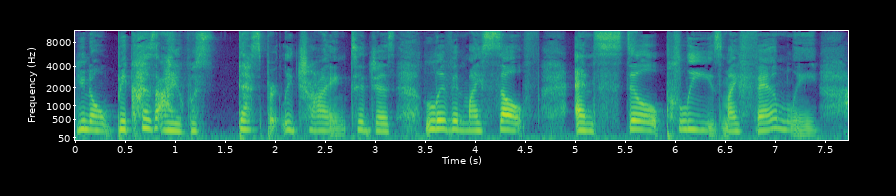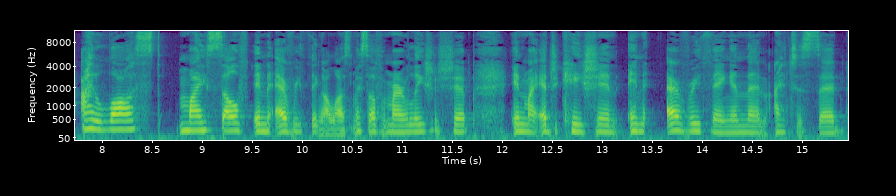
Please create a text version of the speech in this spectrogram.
You know, because I was desperately trying to just live in myself and still please my family, I lost myself in everything. I lost myself in my relationship, in my education, in everything. And then I just said,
